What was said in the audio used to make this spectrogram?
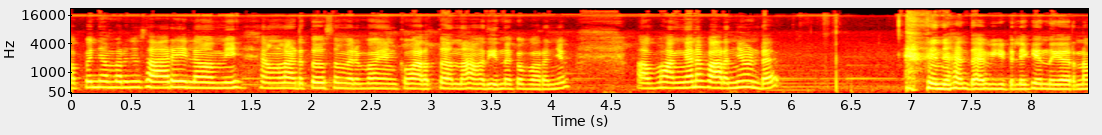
അപ്പം ഞാൻ പറഞ്ഞു സാരമില്ല മമ്മി ഞങ്ങൾ അടുത്ത ദിവസം വരുമ്പോൾ ഞങ്ങൾക്ക് വറുത്ത് തന്നാൽ മതി എന്നൊക്കെ പറഞ്ഞു. അപ്പോൾ അങ്ങനെ പറഞ്ഞുകൊണ്ട് ഞാൻ എന്താ വീട്ടിലേക്ക് എന്ന് കയറുന്ന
